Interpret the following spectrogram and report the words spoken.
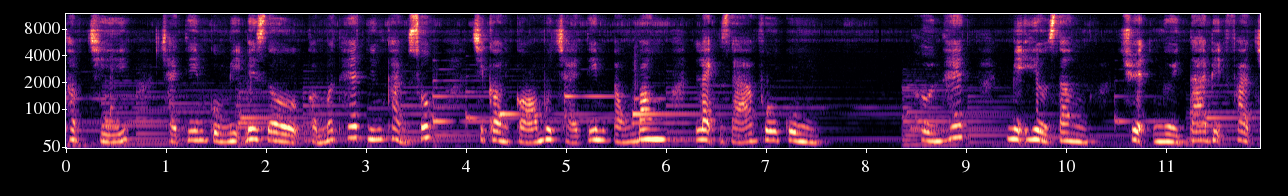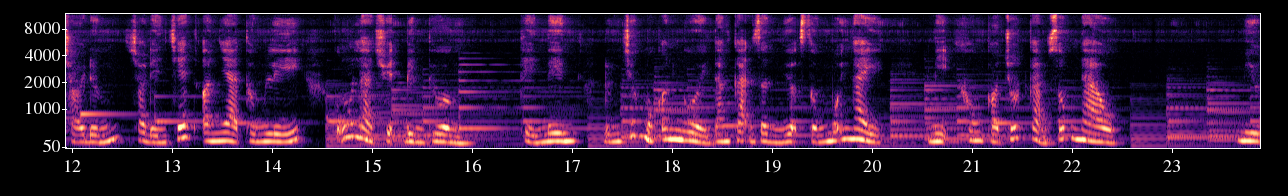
Thậm chí, trái tim của Mị bây giờ còn mất hết những cảm xúc, chỉ còn có một trái tim đóng băng, lạnh giá vô cùng. Hơn hết, Mị hiểu rằng chuyện người ta bị phạt trói đứng cho đến chết ở nhà thống lý cũng là chuyện bình thường Thế nên, đứng trước một con người đang cạn dần nhựa sống mỗi ngày, Mị không có chút cảm xúc nào. Miêu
